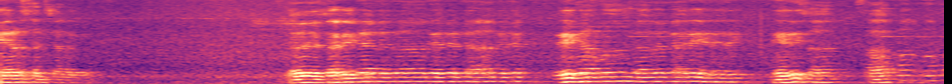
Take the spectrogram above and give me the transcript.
ಎರಡು ಸಂಚಾರಗಳು ಸರಿ ಗ ರೆ ಗ ಮ ಗ ಗ ರೆ ರೆ ಸ ಸ ಪ ಪ ಪ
